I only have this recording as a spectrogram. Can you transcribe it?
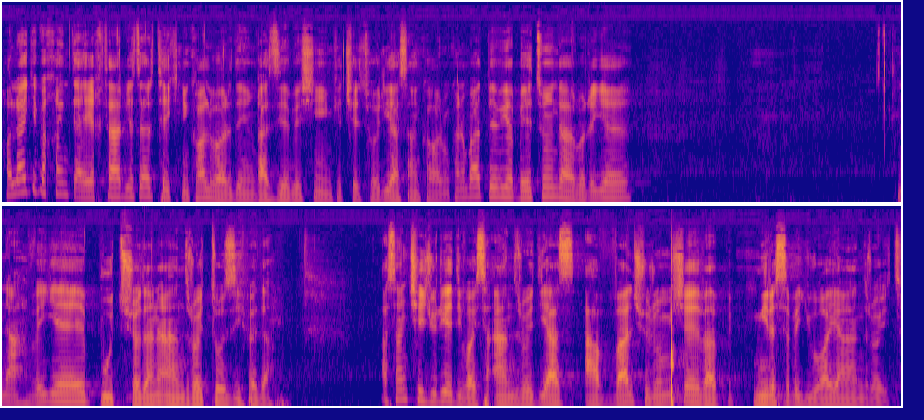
حالا اگه بخوایم دقیق تر یه ذره تکنیکال وارد این قضیه بشیم که چطوری اصلا کار می‌کنه باید بهتون درباره نحوه boot شدن اندروید توضیح بدم. اصلا چجوری device اندرویدی؟ از اول شروع میشه و می‌رسه به UI اندروید.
